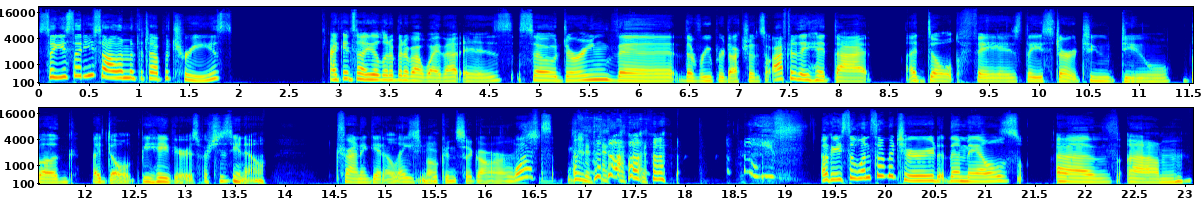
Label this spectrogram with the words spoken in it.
So you said you saw them at the top of trees. I can tell you a little bit about why that is. So during the the reproduction, so after they hit that adult phase, they start to do bug adult behaviors, which is, you know, trying to get a lady. Smoking cigars. What? okay, so once they're matured, the males of um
